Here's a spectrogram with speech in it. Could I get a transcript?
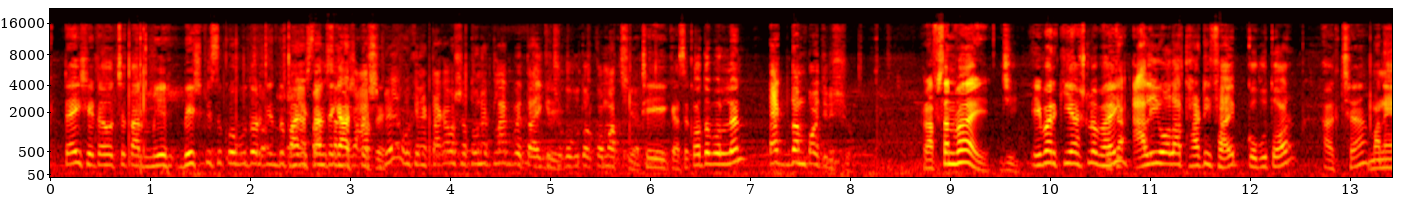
একটাই সেটা হচ্ছে তার বেশ কিছু কবুতর কিন্তু হ্যাঁ, পাকিস্তান থেকে আসবে ওখানে টাকা পয়সা তো অনেক লাগবে তাই কিছু কবুতর কমাচ্ছি ঠিক আছে কত বললেন? একদম পঁয়ত্রিশশো। রাফসান ভাই জি। এবার কি আসলো ভাই? আলিওয়ালা থার্টি ফাইভ কবুতর। আচ্ছা। মানে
